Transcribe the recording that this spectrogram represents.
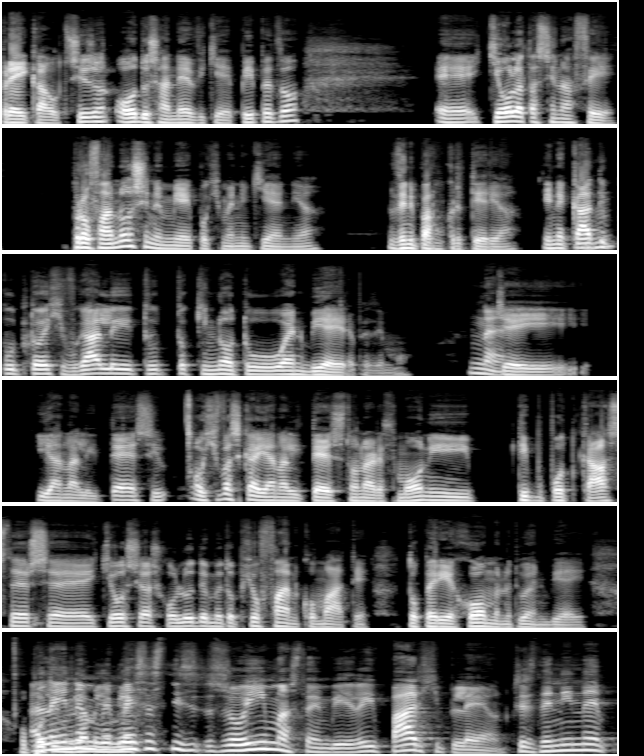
breakout season, όντως ανέβηκε επίπεδο ε, και όλα τα συναφή. Προφανώς είναι μια υποκειμενική έννοια. Δεν υπάρχουν κριτήρια. Είναι που το έχει βγάλει το, το κοινό του NBA, ρε παιδί μου. Ναι. Και οι, οι αναλυτές, όχι βασικά οι αναλυτές των αριθμών, οι τύπου podcasters ε, και όσοι ασχολούνται με το πιο φαν κομμάτι, το περιεχόμενο του NBA. Οπότε Αλλά είναι μια... μέσα στη ζωή μας το NBA, δηλαδή υπάρχει πλέον. Ξέρεις, δεν είναι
